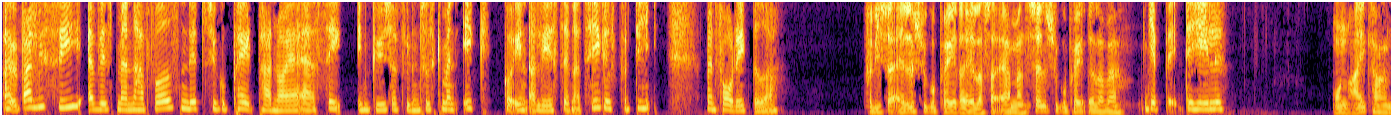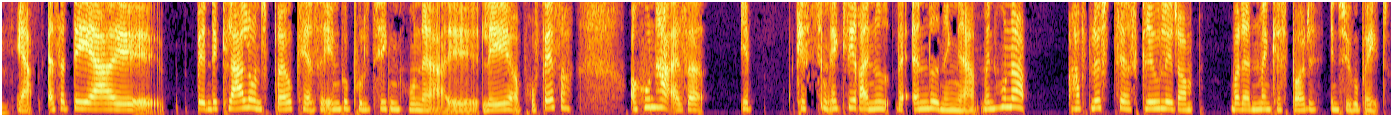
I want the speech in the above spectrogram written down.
Og jeg vil bare lige sige, at hvis man har fået sådan lidt psykopatparanoia af at se en gyserfilm, så skal man ikke gå ind og læse den artikel, fordi man får det ikke bedre. Fordi så er alle psykopater, eller så er man selv psykopat, eller hvad? Ja, det hele. Åh oh, nej, Karen. Ja, altså det er øh, Bente Klarlunds brevkasse inde på politikken. Hun er øh, læge og professor, og hun har altså, jeg kan simpelthen ikke lige regne ud, hvad anledningen er, men hun har haft lyst til at skrive lidt om, hvordan man kan spotte en psykopat.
